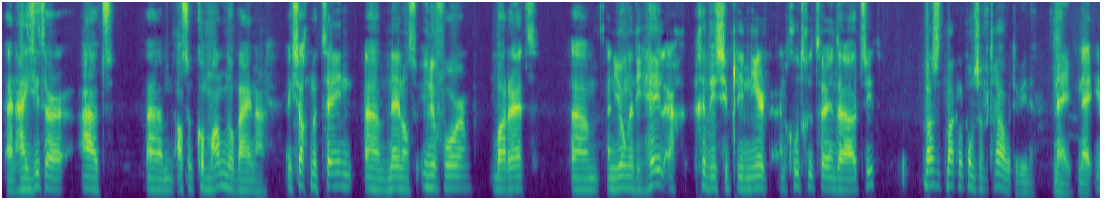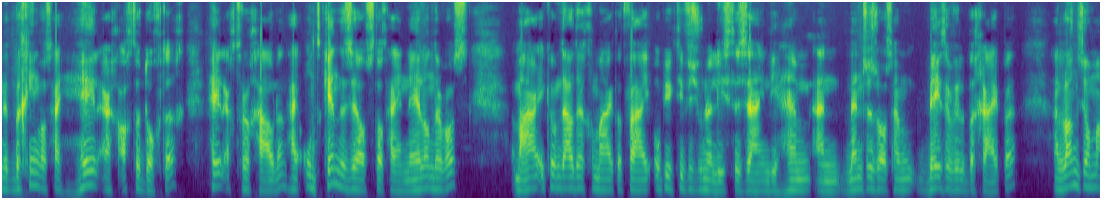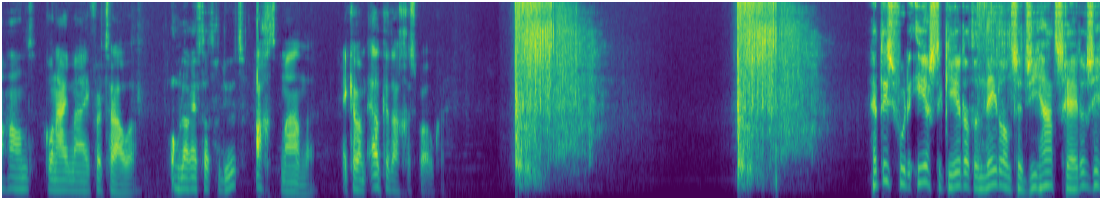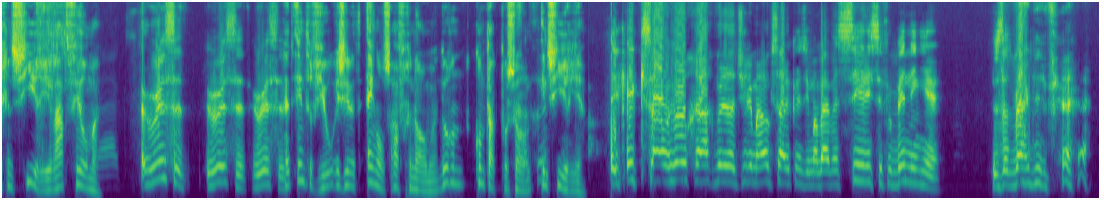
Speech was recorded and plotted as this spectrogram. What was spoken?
En hij ziet eruit ehm als een commando bijna. Ik zag meteen ehm Nederlandse uniform, baret. ehm, een jongen die heel erg gedisciplineerd en goed getraind eruit ziet. Was het makkelijk om zijn vertrouwen te winnen? Nee, nee. In het begin was hij heel erg achterdochtig, heel erg terughoudend. Hij ontkende zelfs dat hij een Nederlander was. Maar ik heb hem duidelijk gemaakt dat wij objectieve journalisten zijn die hem en mensen zoals hem beter willen begrijpen. En langzamerhand kon hij mij vertrouwen. Hoe lang heeft dat geduurd? Acht maanden. Ik heb hem elke dag gesproken. Het is voor de eerste keer dat een Nederlandse jihadstrijder zich in Syrië laat filmen. Hoe is het? Hoe is het? Hoe is het? Het interview is in het Engels afgenomen door een contactpersoon in Syrië. Ik, ik zou heel graag willen dat jullie mij ook zouden kunnen zien, maar wij hebben een Syrische verbinding hier. Dus dat werkt niet.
